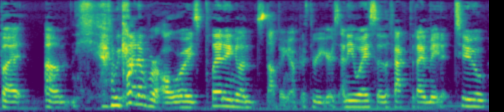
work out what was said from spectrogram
but um, we kind of were always planning on stopping after three years anyway, so the fact that I made it two,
